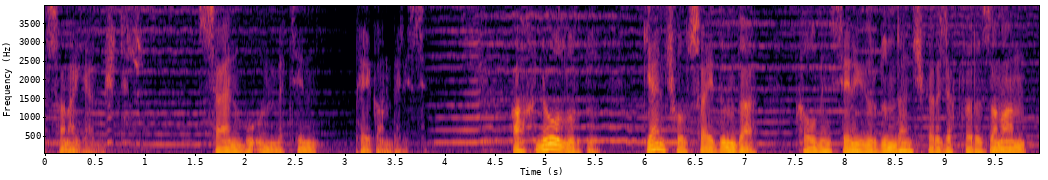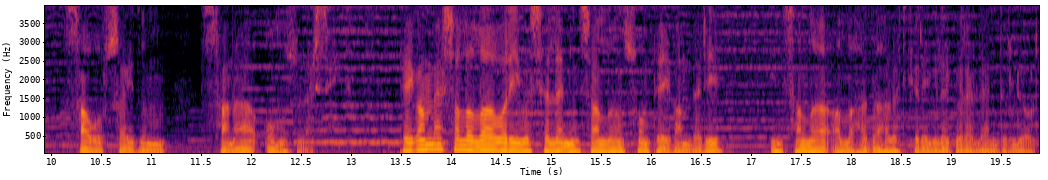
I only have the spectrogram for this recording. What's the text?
sana gelmiştir. Sen bu ümmetin peygamberisin. Ah ne olurdu genç olsaydın da kavmin seni yurdundan çıkaracakları zaman sağ olsaydım sana omuz verseydim. Peygamber sallallahu aleyhi ve sellem insanlığın son peygamberi, insanlığa Allah'a davet göreviyle görevlendiriliyordu.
